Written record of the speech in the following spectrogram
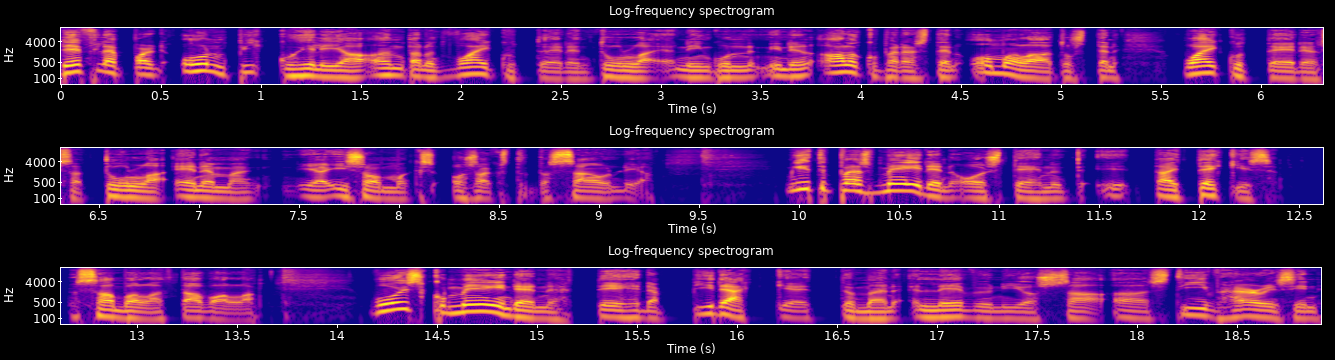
Def Leppard on pikkuhiljaa antanut vaikutteiden tulla, niin kuin niiden alkuperäisten omalaatusten vaikutteidensa tulla enemmän ja isommaksi osaksi tuota soundia. Mietipä, meidän olisi tehnyt tai tekisi samalla tavalla. Voisiko meidän tehdä pidäkkeettömän levyn, jossa Steve Harrisin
